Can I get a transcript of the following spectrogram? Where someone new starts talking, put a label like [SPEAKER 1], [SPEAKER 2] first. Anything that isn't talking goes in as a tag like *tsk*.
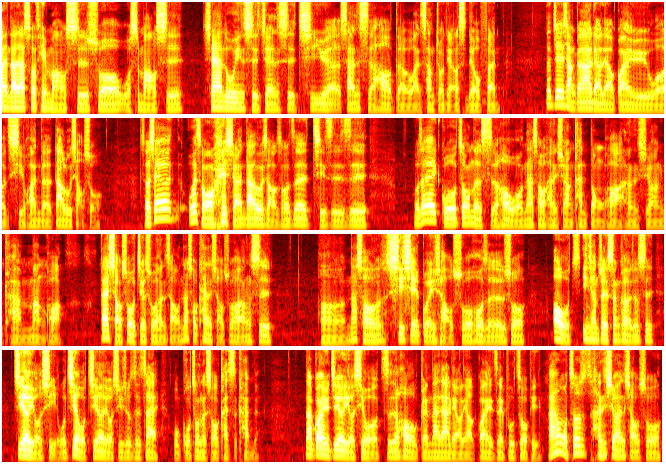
[SPEAKER 1] 欢迎大家收听毛师说，我是毛师。现在录音时间是七月三十号的晚上九点二十六分。那今天想跟大家聊聊关于我喜欢的大陆小说。首先，为什么会喜欢大陆小说？这其实是我在国中的时候，我那时候很喜欢看动画，很喜欢看漫画，但小说我接触很少。我那时候看的小说好像是，呃，那时候吸血鬼小说，或者是说，哦，我印象最深刻的就是《饥饿游戏》。我记得我《饥饿游戏》就是在我国中的时候开始看的。那关于《饥饿游戏》，我之后跟大家聊聊关于这部作品。反正我就是很喜欢小说。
